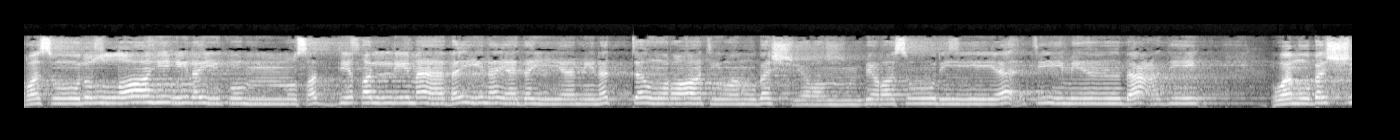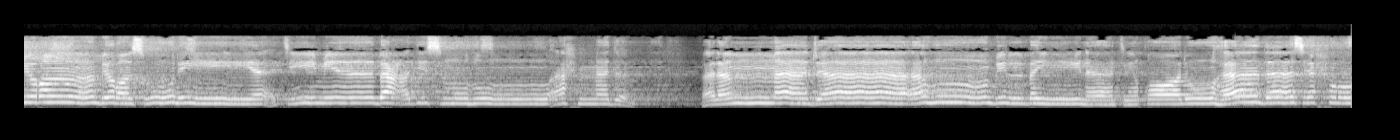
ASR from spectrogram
رسول الله إليكم مصدقا لما بين يدي من التوراة ومبشرا برسول يأتي من بعدي ومبشرا برسول يأتي من بعد اسمه أحمد فلما جاءهم بالبينات قالوا هذا سحر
